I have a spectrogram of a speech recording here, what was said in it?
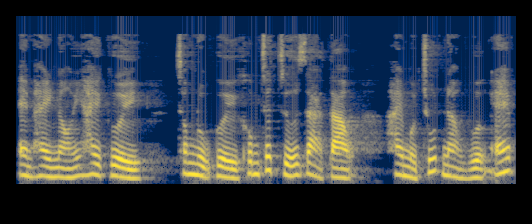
Em hay nói hay cười, trong nụ cười không chất chứa giả tạo hay một chút nào gượng ép.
